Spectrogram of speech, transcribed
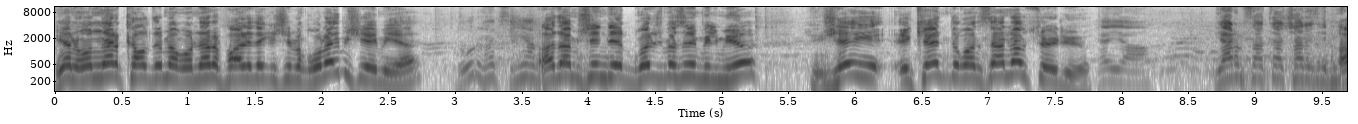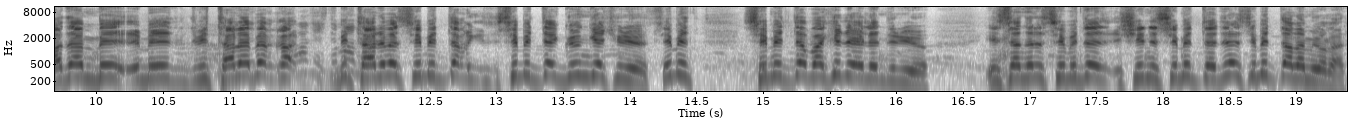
Yani onları kaldırmak, onları faaliyete geçirmek kolay bir şey mi ya? Doğru hepsini yap. Adam şimdi konuşmasını bilmiyor. Şey e, kent lokantasına laf söylüyor. He ya. Yarım saate açarız. Adam bir, bir, bir talebe bir talebe simitte simitte gün geçiriyor. Simit simitte vakit eğlendiriyor. İnsanları simitte şimdi simit dediler simit de alamıyorlar.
